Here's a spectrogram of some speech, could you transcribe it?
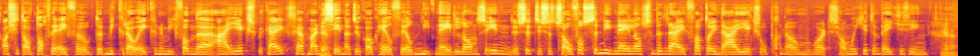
als je het dan toch weer even op de micro-economie van de AIX bekijkt, zeg maar, er zit natuurlijk ook heel veel niet-Nederlands in. Dus het is het zoveelste niet-Nederlandse bedrijf wat in de AIX opgenomen wordt. Zo moet je het een beetje zien. Ja,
